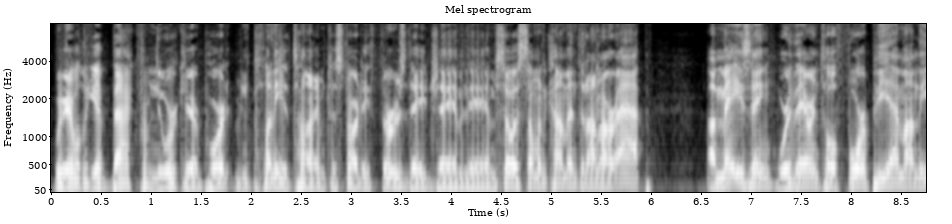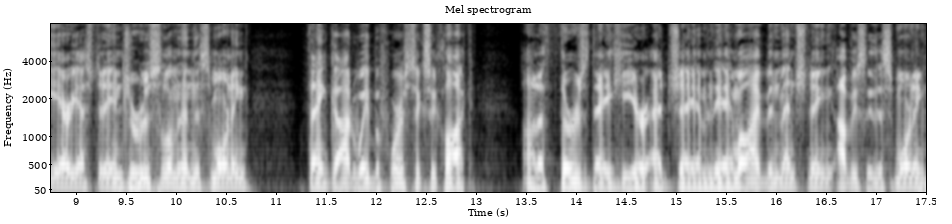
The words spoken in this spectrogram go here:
We were able to get back from Newark Airport. Been plenty of time to start a Thursday JM in the AM. So, as someone commented on our app, amazing. We're there until 4 p.m. on the air yesterday in Jerusalem, and then this morning, thank God, way before 6 o'clock on a Thursday here at JM in the AM. Well, I've been mentioning, obviously, this morning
